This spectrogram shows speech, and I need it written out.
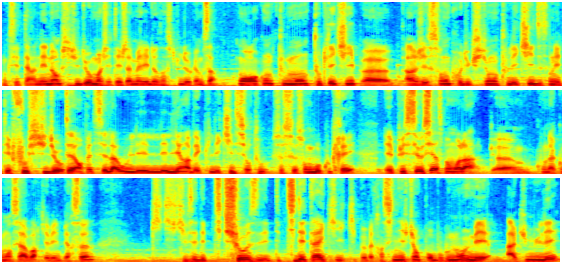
Donc c'était un énorme studio, moi j'étais jamais allé dans un studio comme ça. On rencontre tout le monde, toute l'équipe, euh, ingé son, production, tous les kids. On était full studio. En fait c'est là où les, liens avec les kids surtout se, sont beaucoup créés. Et puis c'est aussi à ce moment-là euh, qu'on a commencé à voir qu'il y avait une personne qui, faisait des petites choses, des, petits détails qui, peuvent être insignifiants pour beaucoup de monde, mais accumulés,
